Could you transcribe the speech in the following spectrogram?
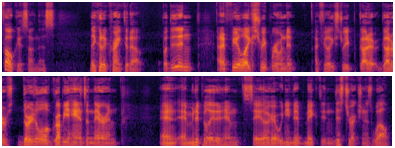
focus on this, they could have cranked it out. But they didn't, and I feel like Streep ruined it. I feel like Streep got her got her dirty little grubby hands in there and and and manipulated him to say, okay, we need to make it in this direction as well,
